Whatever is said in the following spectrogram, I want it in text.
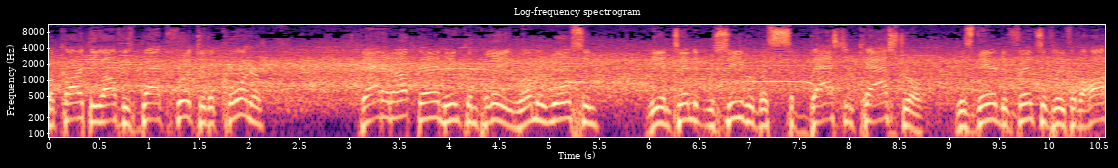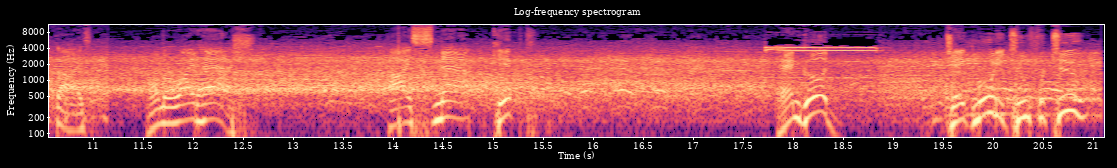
McCarthy off his back foot to the corner. Batted up and incomplete. Roman Wilson, the intended receiver, but Sebastian Castro was there defensively for the Hawkeyes on the right hash. High snap, kicked, and good. Jake Moody, two for two.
